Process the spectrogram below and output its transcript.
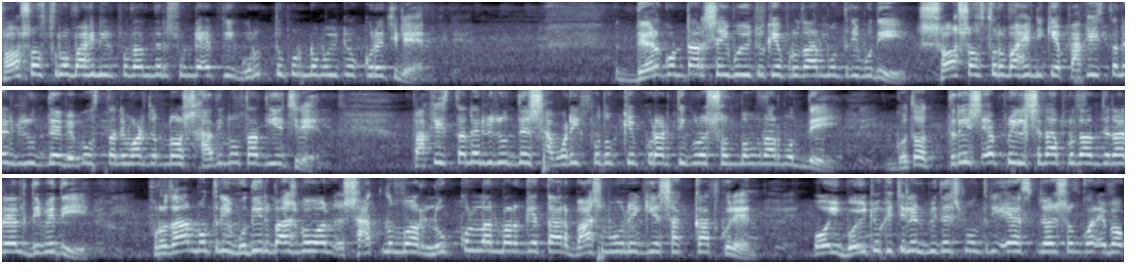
সশস্ত্র বাহিনীর প্রধানদের সঙ্গে একটি গুরুত্বপূর্ণ বৈঠক করেছিলেন। দেড় ঘণ্টার সেই বৈঠকে প্রধানমন্ত্রী মোদী সশস্ত্র বাহিনীকে পাকিস্তানের বিরুদ্ধে ব্যবস্থা নেওয়ার জন্য স্বাধীনতা দিয়েছিলেন। পাকিস্তানের বিরুদ্ধে সামরিক পদক্ষেপ করার তীব্র সম্ভাবনার মধ্যে গত ত্রিশ এপ্রিল সেনাপ্রধান জেনারেল দ্বিবেদী, প্রধানমন্ত্রী মোদীর বাসভবন সাত নম্বর লোক কল্যাণ মার্গে তার বাসভবনে গিয়ে সাক্ষাৎ করেন। ওই বৈঠকে ছিলেন বিদেশমন্ত্রী এস জয়শঙ্কর এবং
